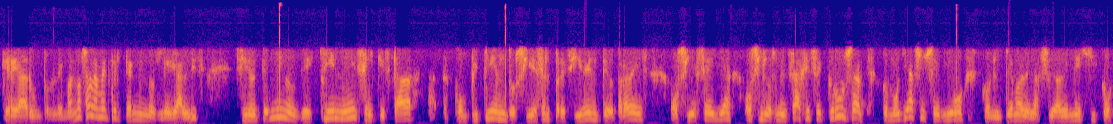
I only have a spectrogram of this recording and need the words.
crear un problema, no solamente en términos legales, sino en términos de quién es el que está compitiendo, si es el presidente otra vez, o si es ella, o si los mensajes se cruzan, como ya sucedió con el tema de la Ciudad de México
